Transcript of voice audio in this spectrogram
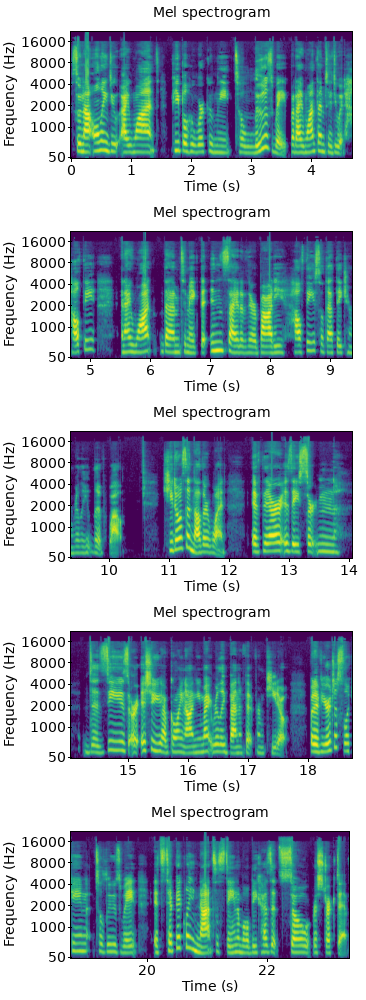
So not only do I want people who work with me to lose weight, but I want them to do it healthy and I want them to make the inside of their body healthy so that they can really live well. Keto is another one. If there is a certain disease or issue you have going on, you might really benefit from keto. But if you're just looking to lose weight, it's typically not sustainable because it's so restrictive.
